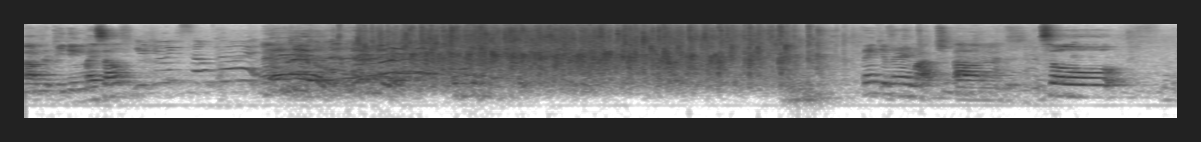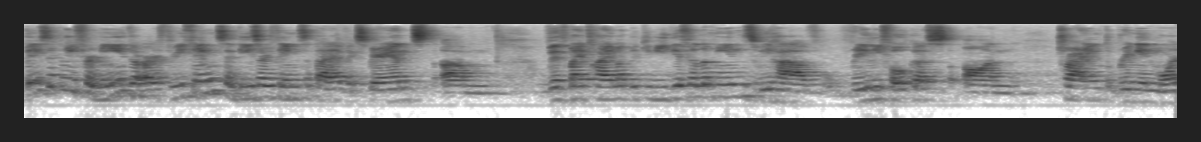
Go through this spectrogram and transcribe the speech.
um, repeating myself. You're doing so good. Thank you. Thank you. Thank you very much. Um, so basically for me, there are three things, and these are things that I have experienced um, with my time at Wikimedia Philippines. We have really focused on trying to bring in more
